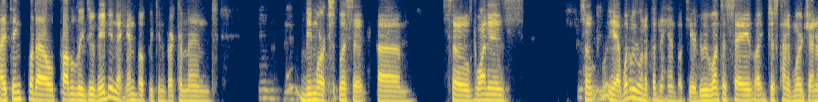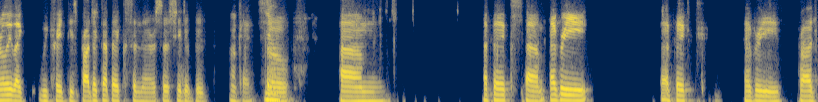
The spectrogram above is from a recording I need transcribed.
I think what I'll probably do, maybe in the handbook, we can recommend be more explicit. Um, so one is, so yeah, what do we want to put in the handbook here? Do we want to say like just kind of more generally, like we create these project epics and they're associated with, okay, so um, epics, um, every epic, every prod,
